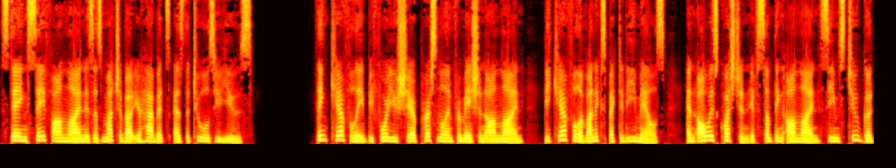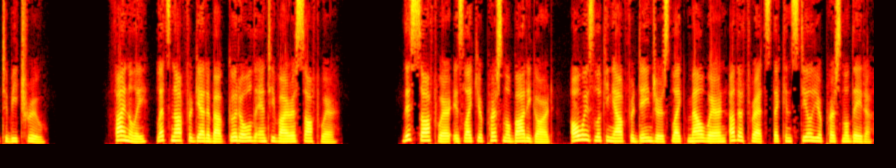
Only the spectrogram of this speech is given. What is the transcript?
staying safe online is as much about your habits as the tools you use. Think carefully before you share personal information online, be careful of unexpected emails, and always question if something online seems too good to be true. Finally, let's not forget about good old antivirus software. This software is like your personal bodyguard, always looking out for dangers like malware and other threats that can steal your personal data.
